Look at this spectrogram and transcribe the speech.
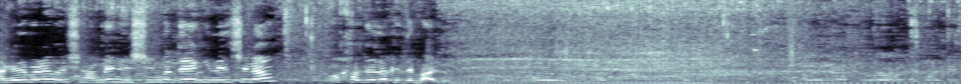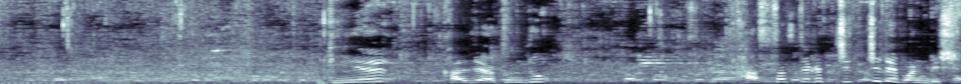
আগের বারে ওই সামনে নৃসিংহ থেকে কিনেছিলাম আমার খাজাটা খেতে ভালো। ঘিয়ের খাজা কিন্তু থেকে চিটচিটে পান বেশি।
